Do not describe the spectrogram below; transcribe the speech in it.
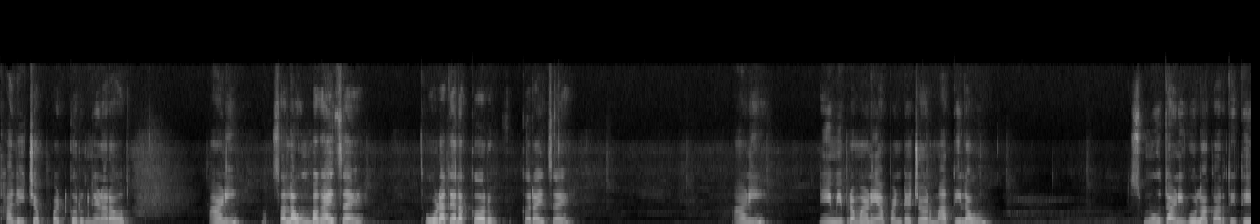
खाली चप्पट करून घेणार आहोत. आणि असा लावून बघायचा आहे. थोडा त्याला कर्व करायचा आहे. आणि नेहमीप्रमाणे आपण त्याच्यावर माती लावून स्मूथ आणि गोलाकार तिथे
